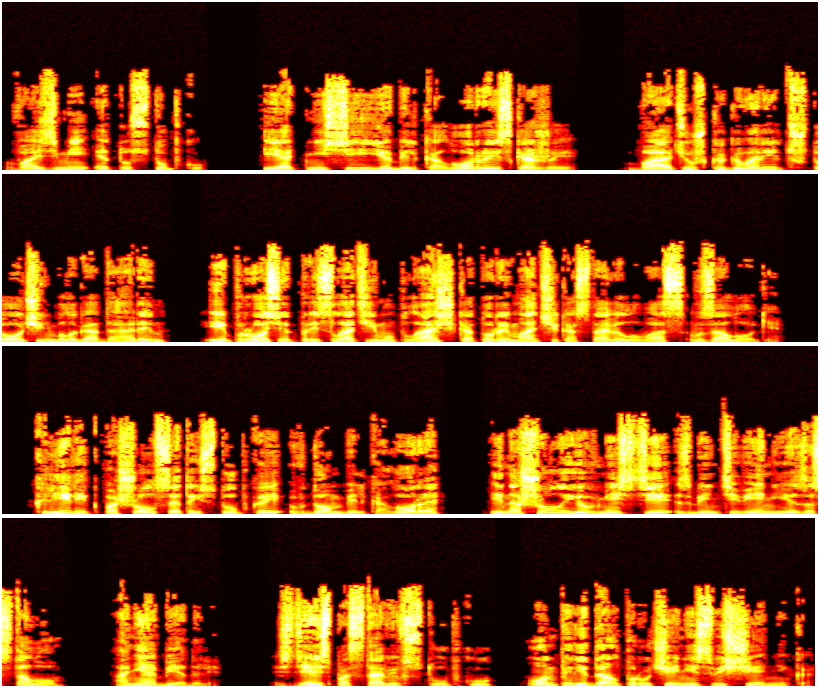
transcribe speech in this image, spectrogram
возьми эту ступку и отнеси ее Белькалоре и скажи: батюшка говорит, что очень благодарен и просит прислать ему плащ, который мальчик оставил у вас в залоге. Клирик пошел с этой ступкой в дом Белькалоры и нашел ее вместе с Бентивенье за столом. Они обедали. Здесь, поставив ступку, он передал поручение священника.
